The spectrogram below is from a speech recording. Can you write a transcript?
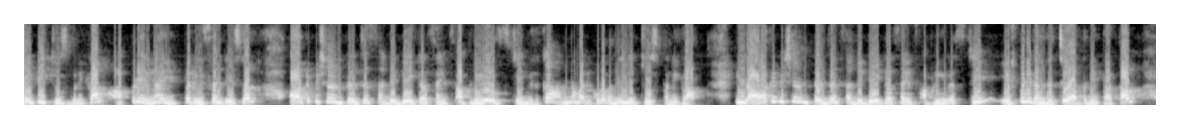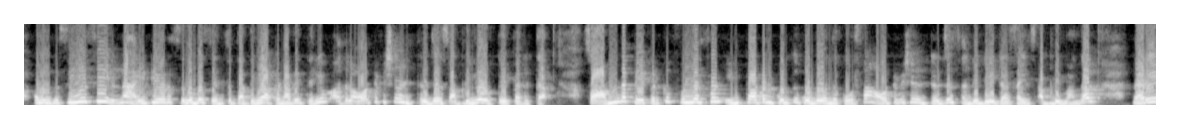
ஐடி சூஸ் பண்ணிக்கலாம். அப்படி இல்லைன்னா இப்ப ரீசெண்ட் டேஸ்ல artificial intelligence and data science அப்படியே ஒரு ஸ்ட்ரீம் இருக்கு. அந்த மாதிரி கூட வந்து நீங்க சூஸ் பண்ணிக்கலாம். இந்த artificial intelligence and data science அப்படிங்கிற ஸ்ட்ரீம் எப்படி வந்துச்சு அப்படின்னு பார்த்தா உங்களுக்கு சிஎஸ்சி இல்லைன்னா ஐடியோட சிலபஸ் எடுத்து பாத்தீங்க அப்படின்னாவே தெரியும். அதுல ஆர்டிபிஷியல் இன்டெலிஜென்ஸ் அப்படிங்கிற ஒரு பேப்பர் இருக்கு. ஸோ அந்த பேப்பருக்கு ஃபுல் அண்ட் ஃபுல் இம்பார்ட்டன்ட் கொடுத்து கொண்டு வந்த கோர்ஸ் தான் artificial intelligence and data science அப்படிம்பாங்க. நிறைய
